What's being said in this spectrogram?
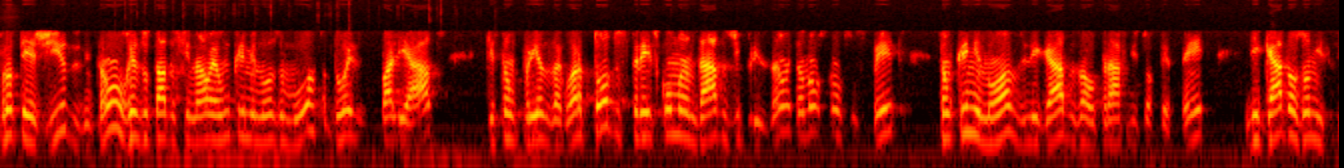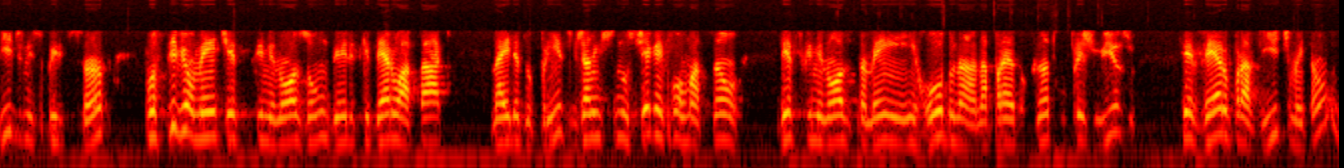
protegidos. Então, o resultado final é um criminoso morto, dois baleados, que estão presos agora, todos três comandados de prisão, então não são suspeitos, são criminosos ligados ao tráfico de entorpecentes, ligados aos homicídios no Espírito Santo. Possivelmente esses criminosos, ou um deles que deram o ataque na Ilha do Príncipe, já nos chega a informação desses criminosos também em roubo na, na Praia do Canto, com prejuízo severo para a vítima. Então,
